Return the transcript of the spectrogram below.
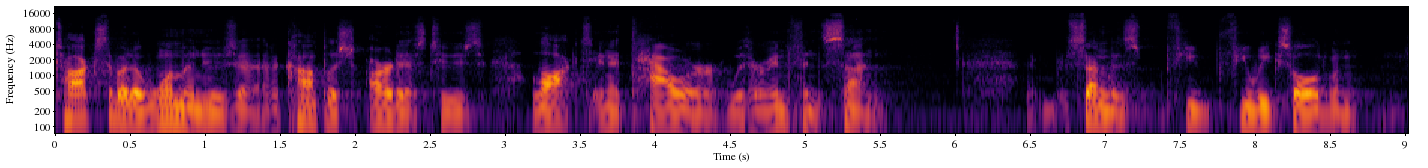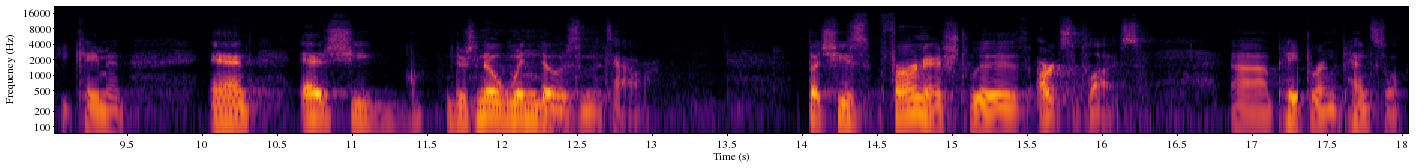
talks about a woman who's an accomplished artist who's locked in a tower with her infant son. Son was a few, few weeks old when he came in. And as she, there's no windows in the tower, but she's furnished with art supplies, uh, paper and pencil.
